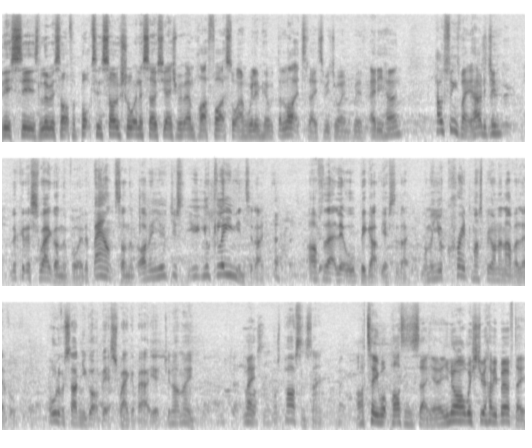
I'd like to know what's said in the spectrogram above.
This is Louis Hart for Boxing Social in association with Empire Fight Store and William Hill. Delighted today to be joined with Eddie Hearn. How's things, mate? How did you? Look, at the swag on the boy, the bounce on the. I mean, you're just you, you're gleaming today. After that little big up yesterday, I mean, your cred must be on another level. All of a sudden, you got a bit of swag about you. Do you know what I mean? Mate, What's Parsons saying? I'll tell you what Parsons is saying. You know, you know, I wished you a happy birthday.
